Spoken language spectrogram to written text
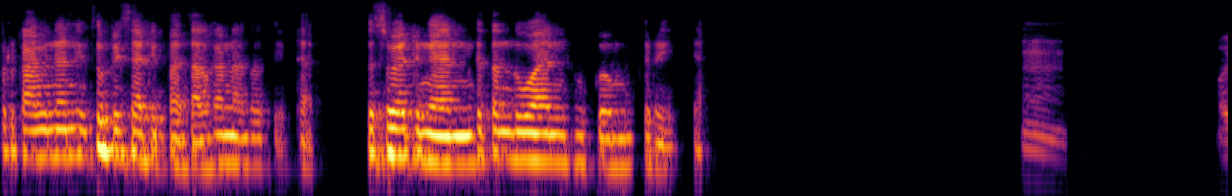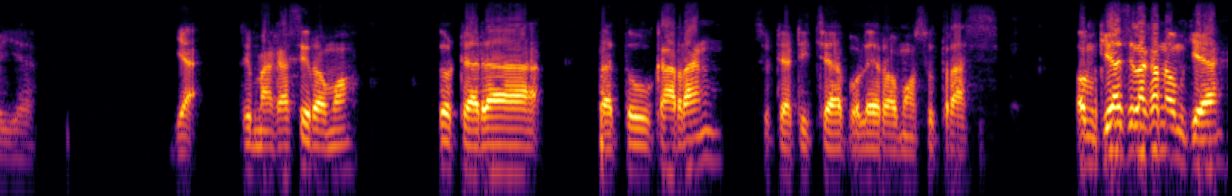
perkawinan itu bisa dibatalkan atau tidak sesuai dengan ketentuan hukum gereja. Hmm. Oh iya. Ya, terima kasih Romo. Saudara Batu Karang sudah dijawab oleh Romo Sutras. Om Gia silakan Om Gia.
